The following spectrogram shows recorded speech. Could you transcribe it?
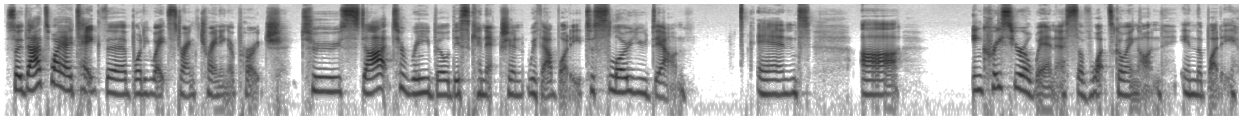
So that's why I take the body weight strength training approach to start to rebuild this connection with our body, to slow you down and uh, increase your awareness of what's going on in the body.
